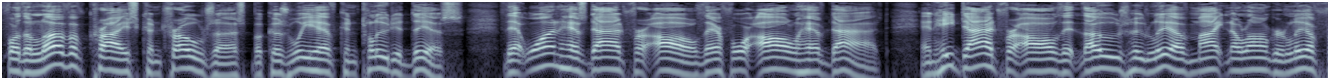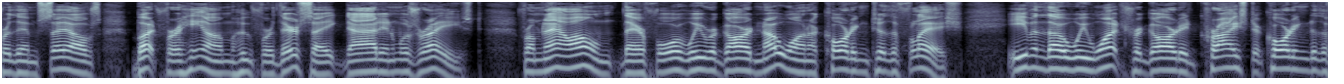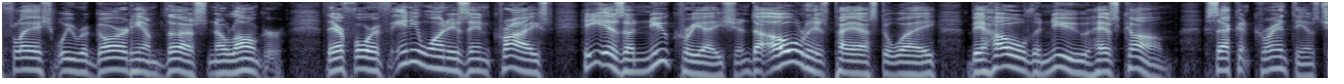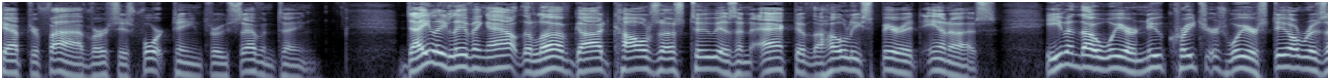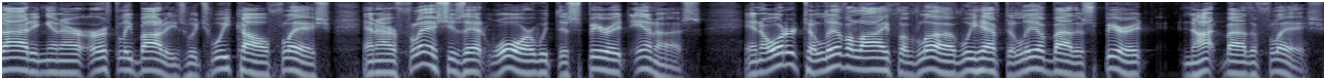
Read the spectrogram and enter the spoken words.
For the love of Christ controls us because we have concluded this that one has died for all, therefore all have died. And he died for all that those who live might no longer live for themselves, but for him who for their sake died and was raised. From now on, therefore, we regard no one according to the flesh. Even though we once regarded Christ according to the flesh, we regard him thus no longer. Therefore, if anyone is in Christ, he is a new creation. The old has passed away. Behold, the new has come. 2 Corinthians chapter 5 verses 14 through 17. Daily living out the love God calls us to is an act of the Holy Spirit in us. Even though we are new creatures, we are still residing in our earthly bodies, which we call flesh, and our flesh is at war with the Spirit in us. In order to live a life of love, we have to live by the Spirit, not by the flesh.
